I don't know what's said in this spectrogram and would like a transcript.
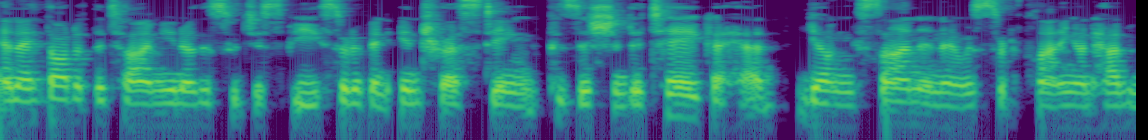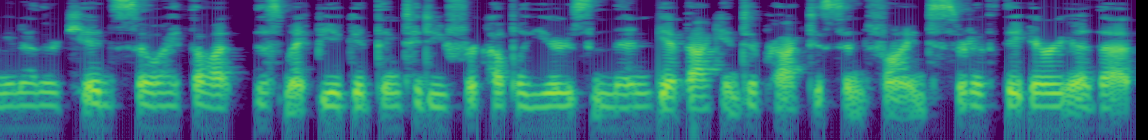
And I thought at the time, you know, this would just be sort of an interesting position to take. I had young son and I was sort of planning on having another kid. So I thought this might be a good thing to do for a couple years and then get back into practice and find sort of the area that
